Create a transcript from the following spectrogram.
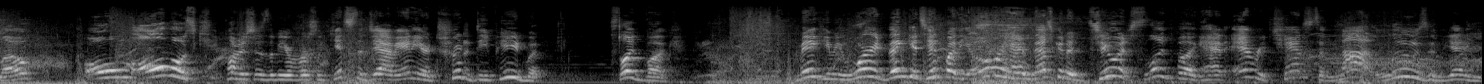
Low. Oh, almost punishes the V reversal. Gets the jab and here, true to DP, but Slugbug making me worried. Then gets hit by the overhead. That's gonna do it. Slugbug had every chance to not lose, and yet he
